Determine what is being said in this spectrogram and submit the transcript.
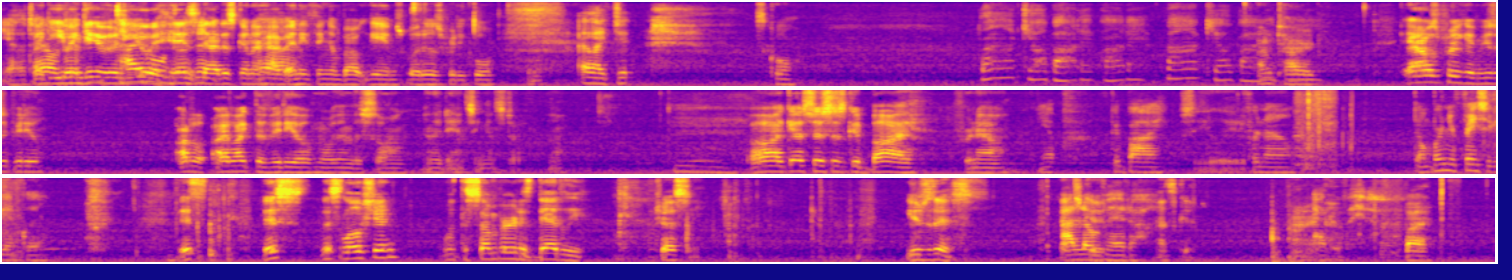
Yeah, the title. Like even giving you a hint that it's gonna have anything about games, but it was pretty cool. I liked it. It's cool. Rock your body, body, rock your body. I'm tired. Yeah, it was a pretty good music video. I I like the video more than the song and the dancing and stuff. No. Mm, Oh, I guess this is goodbye for now. yep. Goodbye See you later. for now. Don't burn your face again, Quill. This, this, this lotion with the sunburn is deadly. Trust me. Use this. That's Aloe good. vera. That's good. All right. Aloe vera. Bye.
